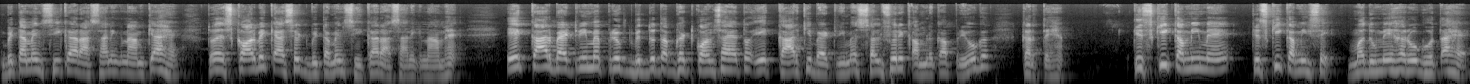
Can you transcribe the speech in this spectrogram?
विटामिन सी का रासायनिक नाम क्या है? तो एस्कॉर्बिक एसिड विटामिन सी का रासायनिक नाम है। एक कार बैटरी में प्रयुक्त विद्युत अपघट कौन सा है? तो एक कार की बैटरी में सल्फ्यूरिक अम्ल का प्रयोग करते हैं। किसकी कमी में किसकी कमी से मधुमेह रोग होता है?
